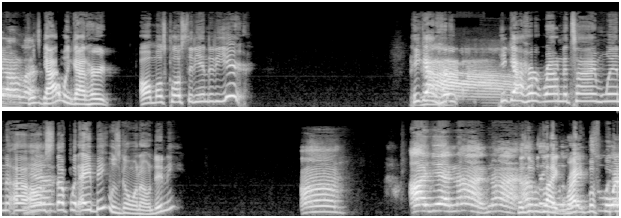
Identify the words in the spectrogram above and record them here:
got like- Chris Godwin got hurt almost close to the end of the year. He got hurt. He got hurt around the time when uh, all the stuff with AB was going on, didn't he? Um. Ah, yeah, nah, nah. 'Cause Because it was like was right two- before I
